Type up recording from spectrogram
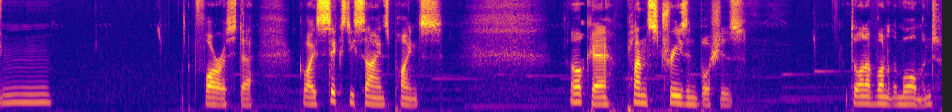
Mm. Forester requires 60 science points. Okay, plants, trees, and bushes. Don't have one at the moment.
